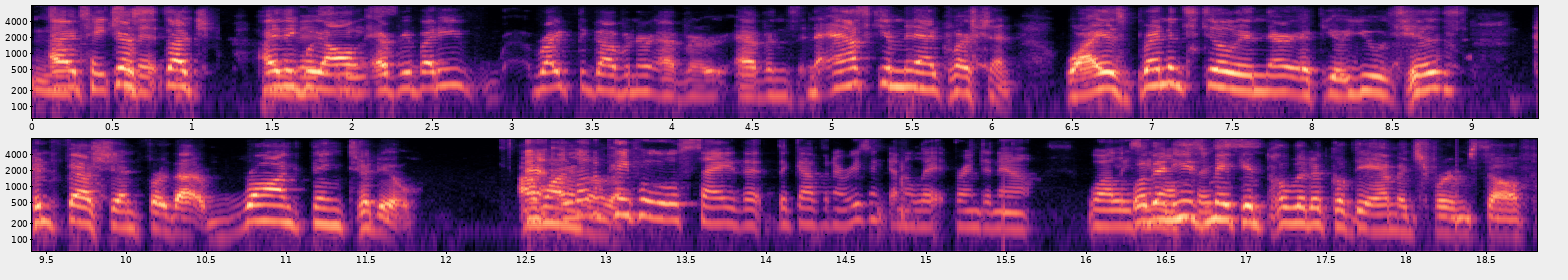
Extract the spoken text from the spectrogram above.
They'll it's teach just such. I think we all, everybody, write the governor Ever, Evers and ask him that question: Why is Brendan still in there if you use his confession for the wrong thing to do? I And a lot of people will say that the governor isn't going to let Brendan out while he's Well, then he's making political damage for himself.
